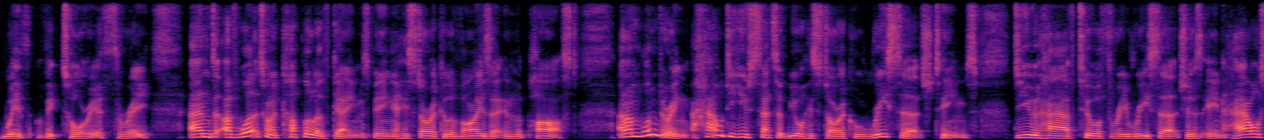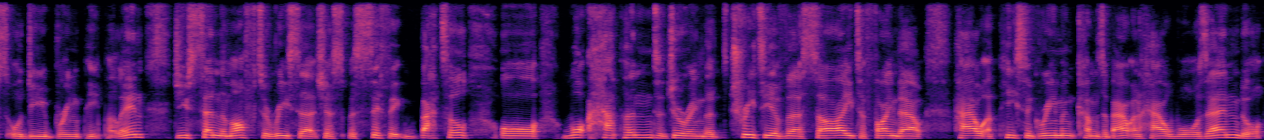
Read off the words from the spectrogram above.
with Victoria 3. And I've worked on a couple of games being a historical advisor in the past. And I'm wondering, how do you set up your historical research teams? Do you have two or three researchers in house, or do you bring people in? Do you send them off to research a specific battle, or what happened during the Treaty of Versailles to find out how a peace agreement comes about and how wars end, or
